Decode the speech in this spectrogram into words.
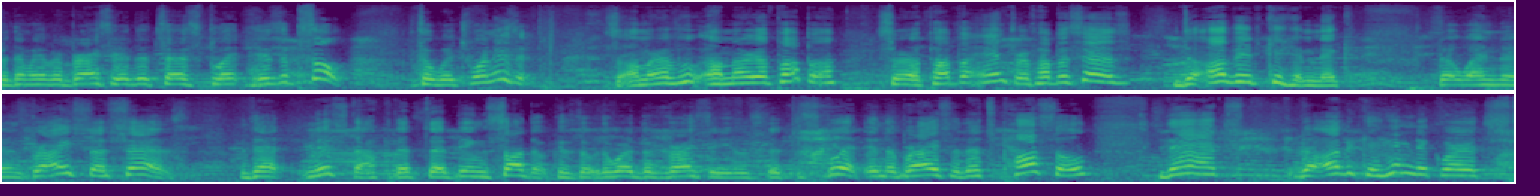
But then we have a brisa here that says split is a. So which one is it? So Amar Rav Papa, so Rav Papa answers, Rav Papa says, the Avid Kehimnik, that when the Brisa says that nistak, that's being saduk, is the, the, word the Brisa used, that's split in the Brisa, that's pasul, that's the other hymnic where it's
